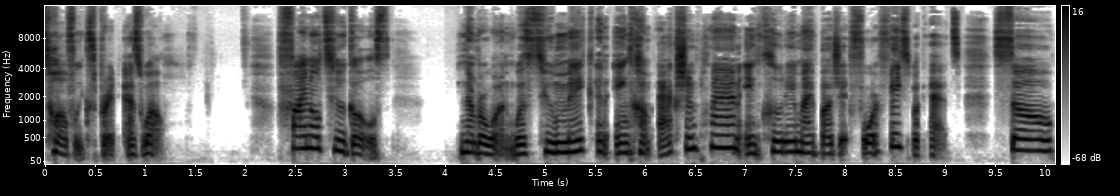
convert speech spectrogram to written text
12 week sprint as well. Final two goals number one was to make an income action plan, including my budget for Facebook ads. So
